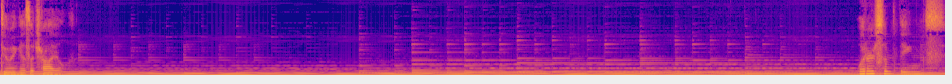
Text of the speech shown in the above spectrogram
doing as a child. What are some things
